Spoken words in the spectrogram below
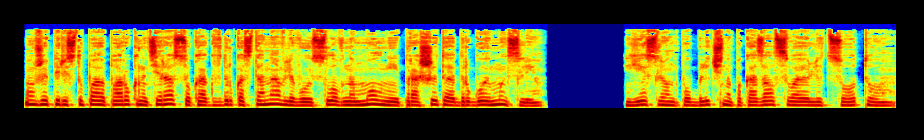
Уже переступаю порог на террасу, как вдруг останавливаюсь, словно молнией, прошитая другой мыслью. Если он публично показал свое лицо, то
